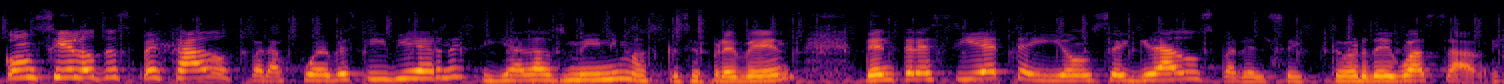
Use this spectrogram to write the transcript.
con cielos despejados para jueves y viernes y ya las mínimas que se prevén de entre 7 y 11 grados para el sector de Guasave.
